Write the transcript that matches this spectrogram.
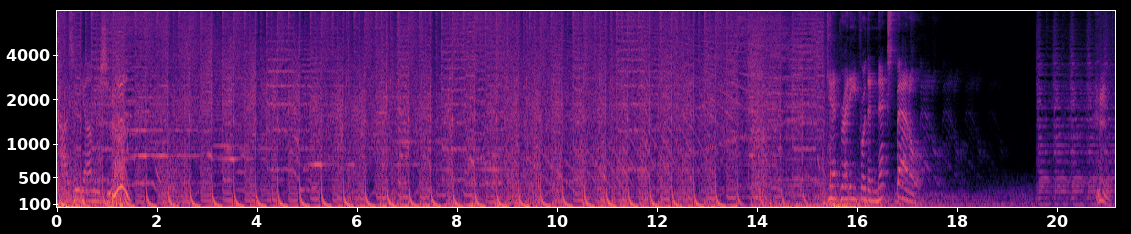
Kazuya Mishima. Get ready for the next battle. Round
